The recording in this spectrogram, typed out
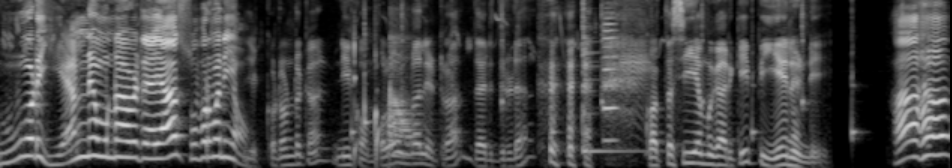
నువ్వు కూడా ఏడనే ఉన్నావటయా సుబ్రహ్మణ్యం? ఎక్కడుండక నీ కొంపలో ఉండాలి ఎట్రా దరిద్రుడా. కొత్త సీఎం గారికి పిఏనండి. ఆహా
